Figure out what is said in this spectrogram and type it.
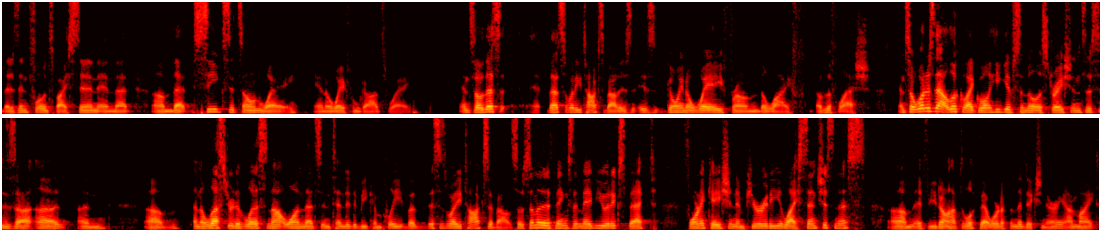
that is influenced by sin, and that, um, that seeks its own way and away from God's way. And so that's, that's what he talks about, is, is going away from the life of the flesh. And so what does that look like? Well, he gives some illustrations. This is a, a, an um, an illustrative list, not one that's intended to be complete, but this is what he talks about. So, some of the things that maybe you would expect fornication, impurity, licentiousness, um, if you don't have to look that word up in the dictionary, I might.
